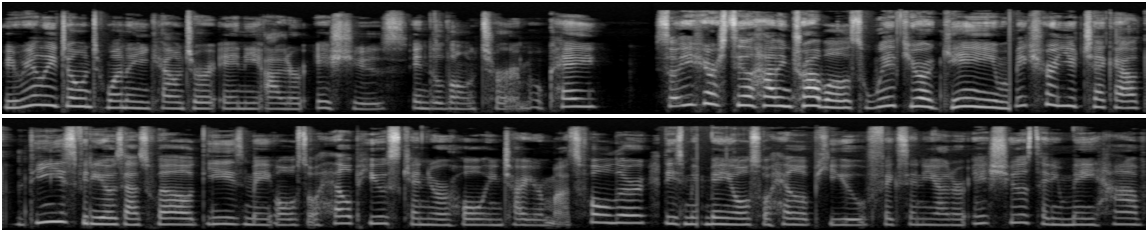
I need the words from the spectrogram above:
we really don't want to encounter any other issues in the long term, okay? So if you're still having troubles with your game, make sure you check out these videos as well. These may also help you scan your whole entire mods folder. These may also help you fix any other issues that you may have.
